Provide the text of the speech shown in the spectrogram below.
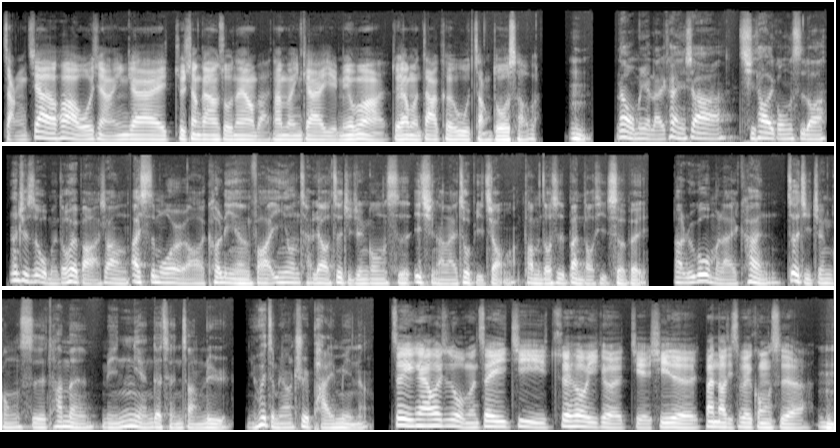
涨价的话，我想应该就像刚刚说那样吧，他们应该也没有办法对他们大客户涨多少吧。嗯，那我们也来看一下其他的公司吧。那其实我们都会把像艾斯摩尔啊、科林研发、应用材料这几间公司一起拿来做比较嘛，他们都是半导体设备。那如果我们来看这几间公司，他们明年的成长率，你会怎么样去排名呢？这应该会是我们这一季最后一个解析的半导体设备公司了，嗯，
